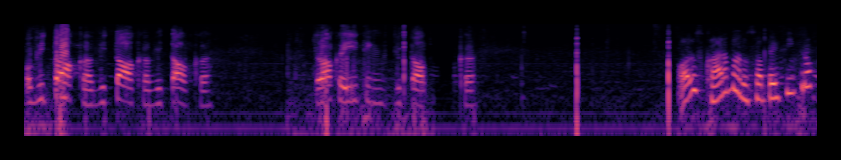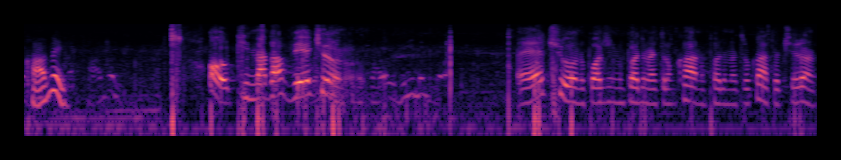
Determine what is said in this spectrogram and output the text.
Ô, Vitoca, Vitoca, Vitoca. Troca item, Vitoca. Olha os caras, mano, só pensa em trocar, velho. Ô, que nada a ver, tio. É, tio, não pode, não pode mais trocar, não pode mais trocar, tá tirando?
